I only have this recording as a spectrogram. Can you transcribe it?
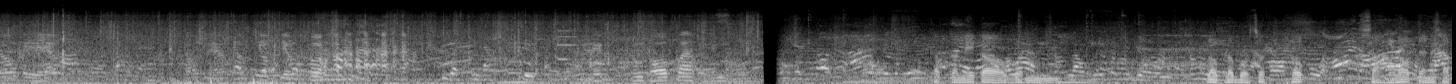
ต้องไปแล้วต้องแล้วจบเดียวโทรต้องโทรป้าไปหมอครับตอนนี้ก็วนรอบระบบสดครบสามรอบแล้วนะครับ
